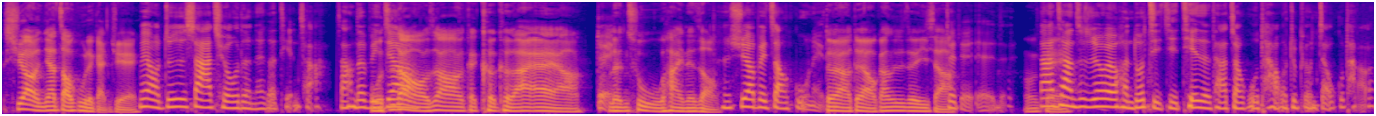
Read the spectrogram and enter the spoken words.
需要人家照顾的感觉。没有，就是沙丘的那个甜茶，长得比较我知道，我知道，可可爱爱啊，对，人畜无害那种，很需要被照顾那种。对啊，对啊，我刚刚是这个意思啊。对对对对，那 Okay 这样子就会有很多姐姐贴着他照顾他，我就不用照顾他了。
